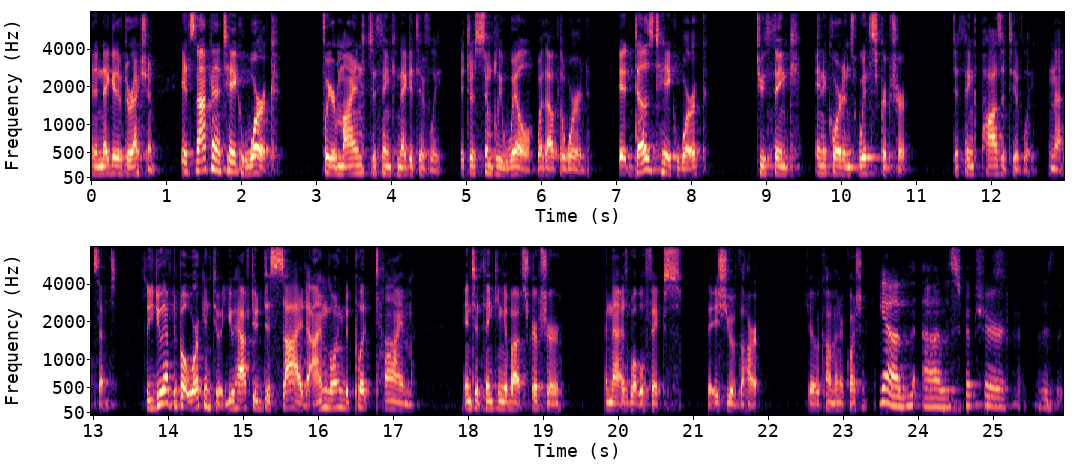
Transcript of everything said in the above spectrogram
in a negative direction. It's not going to take work for your mind to think negatively. It just simply will without the word. It does take work to think in accordance with scripture, to think positively in that sense. So you do have to put work into it. You have to decide I'm going to put time into thinking about scripture, and that is what will fix the issue of the heart. You have a comment or question? Yeah, uh, the scripture, what is it,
